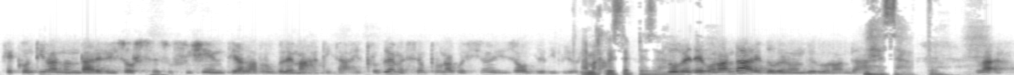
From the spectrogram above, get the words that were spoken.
Che continua a non dare risorse sufficienti alla problematica. Il problema è sempre una questione di soldi e di priorità. Ah, ma questo è pesante. Dove devono andare e dove non devono andare. Esatto. La,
